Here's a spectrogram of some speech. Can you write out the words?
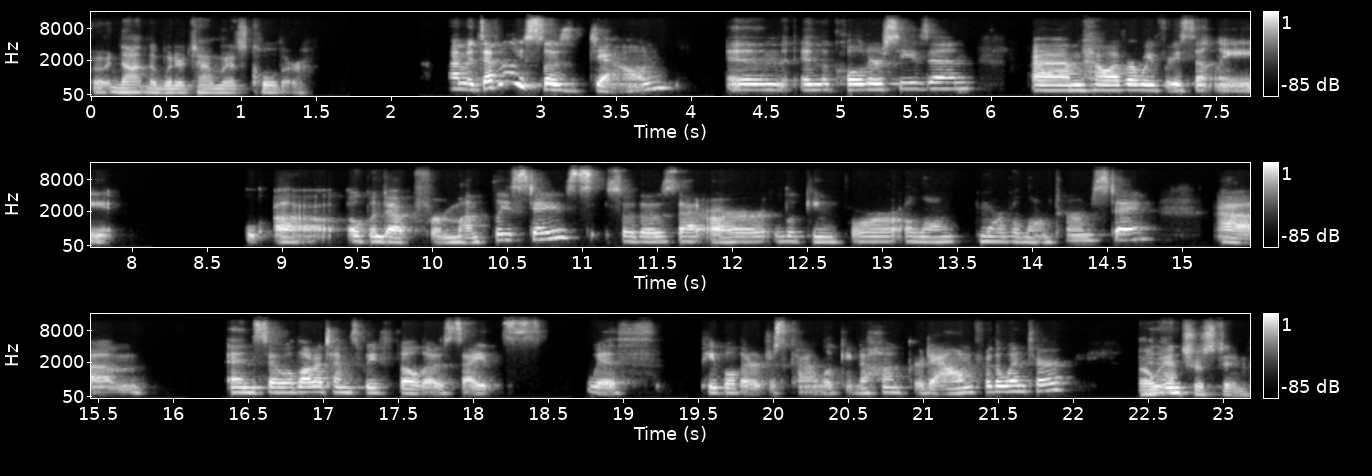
not in the wintertime when it's colder. Um, it definitely slows down in in the colder season. Um, however, we've recently uh, opened up for monthly stays, so those that are looking for a long, more of a long term stay. Um, and so a lot of times we fill those sites with people that are just kind of looking to hunker down for the winter. Oh, interesting.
